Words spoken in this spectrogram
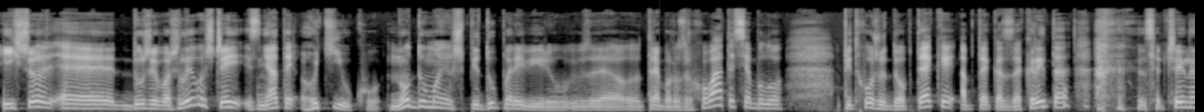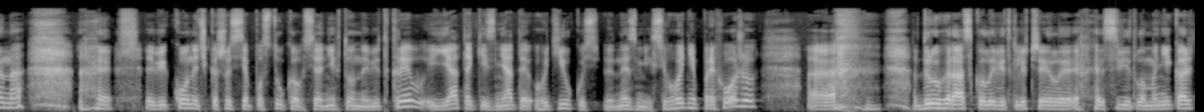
І що е, дуже важливо, ще й зняти готівку. Ну, думаю, ж піду перевірю. Е, Треба розрахуватися було. Підходжу до аптеки, аптека закрита, зачинена. Віконечка щось я постукався, ніхто не відкрив. Я так і зняти готівку не зміг. Сьогодні приходжу. е, Другий раз, коли відключили світло, мені кажуть,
